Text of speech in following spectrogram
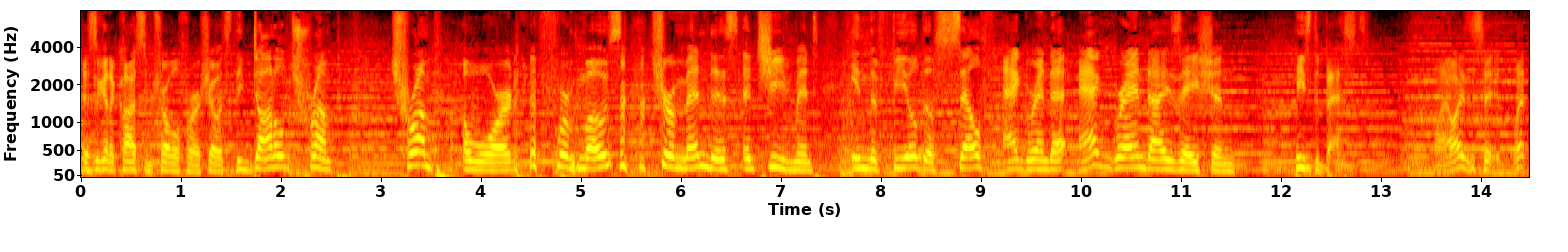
this is going to cause some trouble for our show. It's the Donald Trump Trump Award for most tremendous achievement in the field of self-aggrandization. He's the best. Why, why is this? What?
